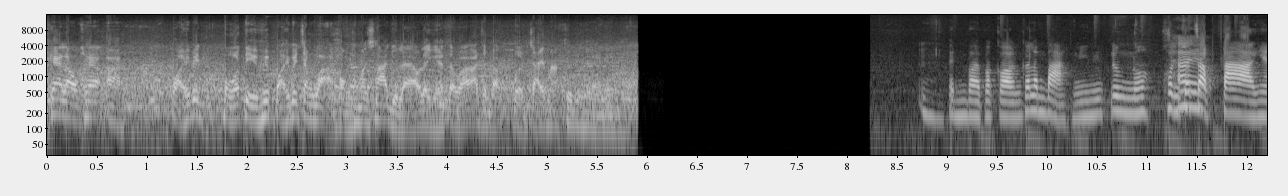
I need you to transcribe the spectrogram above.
แค่เราแค่อะปล่อยให้เป็นปกติคือปล่อยให้เป็นจังหวะของธรรมชาติอยู่แล้วอะไรเงี้ยแต่ว่าอาจจะแบบเปิดใจมากขึ้นแค่นั้นเอง เป็นบอยประกรณ์ก็ลำบากนิดนึงเนาะคนก็ใช่จับตาไง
